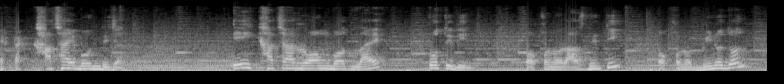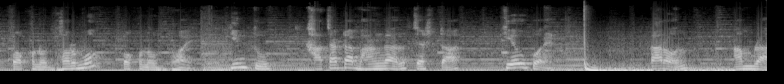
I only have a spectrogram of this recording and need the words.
একটা খাঁচায় বন্দি জাতি। এই খাঁচার রং বদলায় প্রতিদিন। কখনো রাজনীতি, কখনো বিনোদন, কখনো ধর্ম, কখনো ভয়। কিন্তু খাঁচাটা ভাঙার চেষ্টা কেউ করে না। কারণ আমরা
